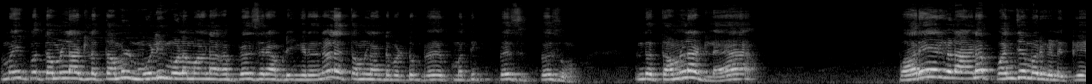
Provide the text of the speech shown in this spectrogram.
நம்ம இப்போ தமிழ்நாட்டில் தமிழ் மொழி மூலமாக பேசுகிறேன் அப்படிங்கிறதுனால தமிழ்நாட்டை மட்டும் பே மத்தி பேசு பேசுவோம். இந்த தமிழ்நாட்டில் பறையர்களான பஞ்சமர்களுக்கு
